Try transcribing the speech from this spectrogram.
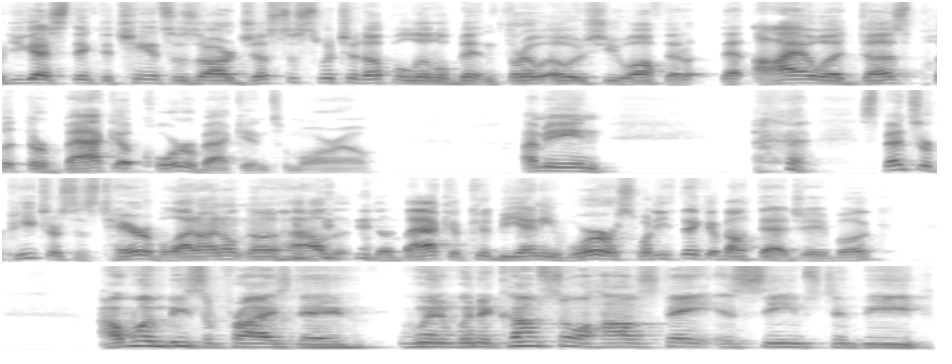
What do you guys think the chances are just to switch it up a little bit and throw OSU off that, that Iowa does put their backup quarterback in tomorrow? I mean, Spencer Petras is terrible. I don't know how the, the backup could be any worse. What do you think about that, Jay Book? I wouldn't be surprised, Dave. When when it comes to Ohio State, it seems to be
